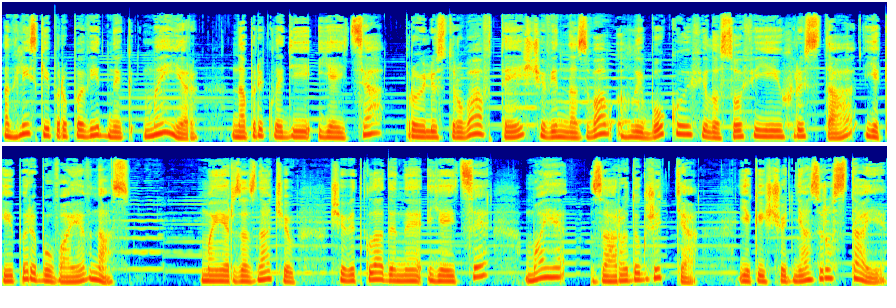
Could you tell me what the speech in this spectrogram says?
Англійський проповідник Мейєр на прикладі яйця проілюстрував те, що він назвав глибокою філософією Христа, який перебуває в нас. Мейєр зазначив, що відкладене яйце має зародок життя, який щодня зростає,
